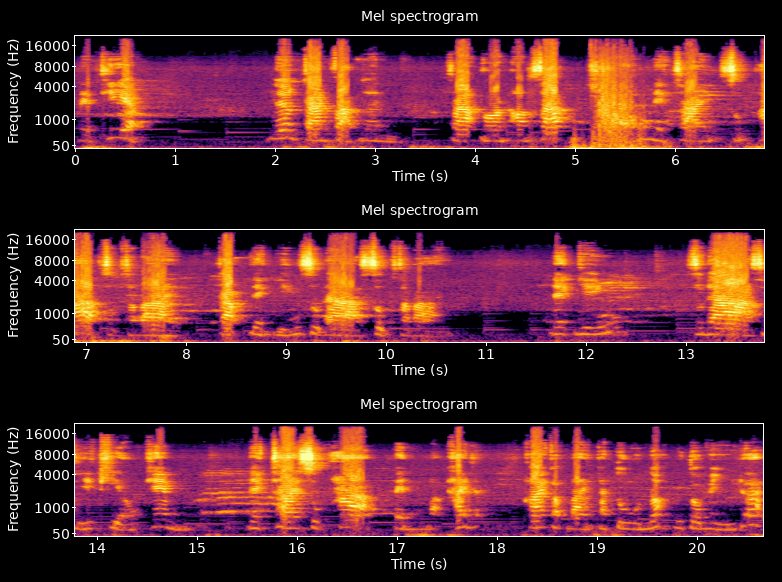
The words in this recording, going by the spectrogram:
เปรียบเทียบ เรื่องการฝากเงินสหกรออมทรัพย์ของเด็กชายสุภาพสุขสบาย กับเด็กหญิงสุดาสุขสบาย เด็กหญิง สุดาสีเขียวเข้ม เด็กชายสุภาพเป็นคล้ายค ล้ายกับลายการ์ตูนเนาะมีตัวหมีด้วย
